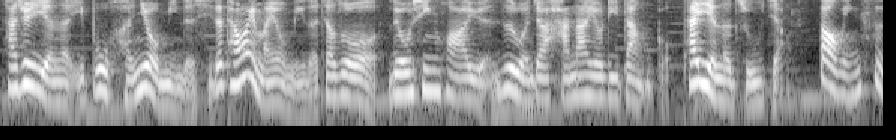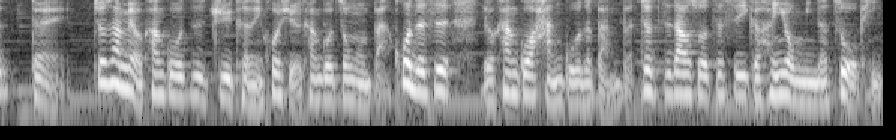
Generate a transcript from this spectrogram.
他去演了一部很有名的戏，在台湾也蛮有名的，叫做《流星花园》，日文叫《哈娜尤利当狗》，他演了主角。道明寺，对。就算没有看过日剧，可能或许有看过中文版，或者是有看过韩国的版本，就知道说这是一个很有名的作品。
